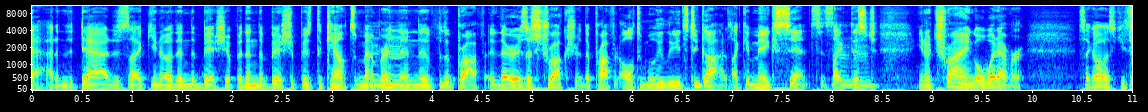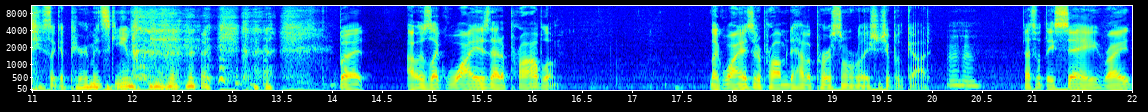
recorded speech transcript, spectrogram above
dad, and the dad is like you know then the bishop, and then the bishop is the council member, and then the the prophet. There is a structure. The prophet ultimately leads to God. Like it makes sense. It's like this, you know, triangle, whatever. It's like oh, it's, it's like a pyramid scheme. but I was like, why is that a problem? Like, why is it a problem to have a personal relationship with God? Mm-hmm. That's what they say, right?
